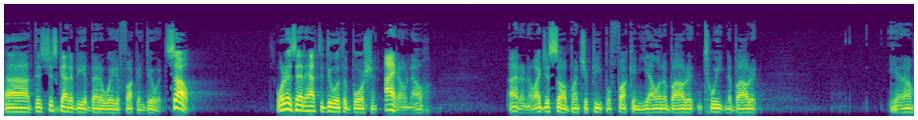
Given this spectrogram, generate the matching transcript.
Uh, there's just got to be a better way to fucking do it. So, what does that have to do with abortion? I don't know. I don't know. I just saw a bunch of people fucking yelling about it and tweeting about it. You know?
